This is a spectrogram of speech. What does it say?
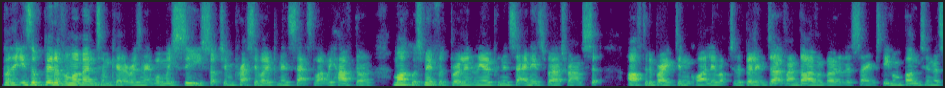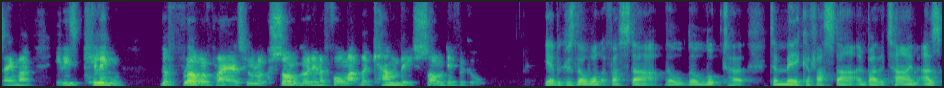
but it is a bit of a momentum killer, isn't it? When we see such impressive opening sets like we have done. Michael Smith was brilliant in the opening set in his first round. After the break, didn't quite live up to the billing. Dirk van Duijvenbode are the same. Stephen Bunting the same. Like it is killing the flow of players who look so good in a format that can be so difficult. Yeah, because they'll want a fast start. They'll they'll look to to make a fast start, and by the time, as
